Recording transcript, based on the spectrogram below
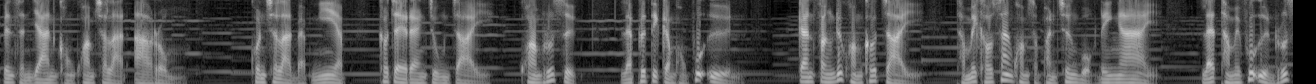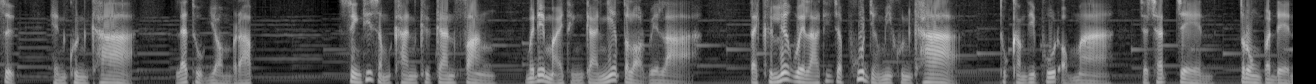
เป็นสัญญาณของความฉลาดอารมณ์ คนฉลาดแบบเงียบเข้าใจแรงจูงใจ ความรู้สึก และพฤติกรรมของผู้อื่น การฟังด้วยความเข้าใจทำให้เขาสร้างความสัมพันธ์เชิงบวกได้ง่าย และทำให้ผู้อื่นรู้สึก เห็นคุณค่า และถูกยอมรับ สิ่งที่สำคัญคือการฟังไม่ได้หมายถึงการเงียบตลอดเวลา แต่คือเลือกเวลาที่จะพูดอย่างมีคุณค่า ทุกคำที่พูดออกมา จะชัดเจน ตรงประเด็น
